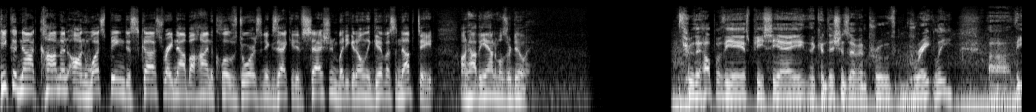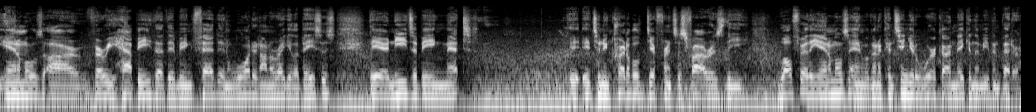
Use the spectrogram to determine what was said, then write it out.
He could not comment on what's being discussed right now behind the closed doors in executive session session, but he can only give us an update on how the animals are doing. Through the help of the ASPCA, the conditions have improved greatly. Uh, the animals are very happy that they're being fed and watered on a regular basis. Their needs are being met. It's an incredible difference as far as the welfare of the animals, and we're going to continue to work on making them even better.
